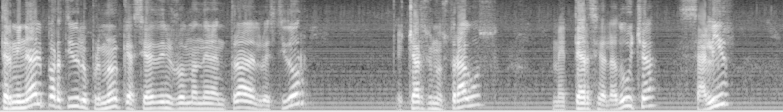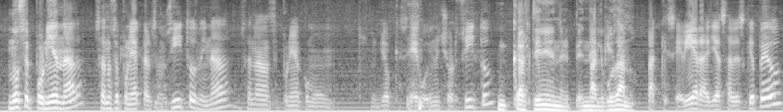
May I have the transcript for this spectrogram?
terminar el partido y lo primero que hacía Dennis Rodman era entrar al vestidor, echarse unos tragos, meterse a la ducha, salir, no se ponía nada, o sea, no se ponía calzoncitos ni nada, o sea, nada se ponía como, un, pues, yo qué sé, güey, un shortcito. Un cartín en el, en el gusano. Para que se viera, ya sabes qué pedo.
